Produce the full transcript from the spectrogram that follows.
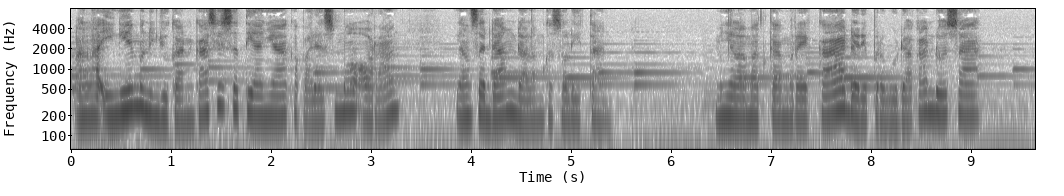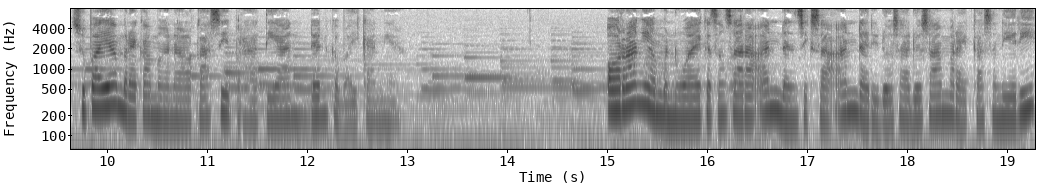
Allah ingin menunjukkan kasih setianya kepada semua orang yang sedang dalam kesulitan, menyelamatkan mereka dari perbudakan dosa, supaya mereka mengenal kasih perhatian dan kebaikannya. Orang yang menuai kesengsaraan dan siksaan dari dosa-dosa mereka sendiri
